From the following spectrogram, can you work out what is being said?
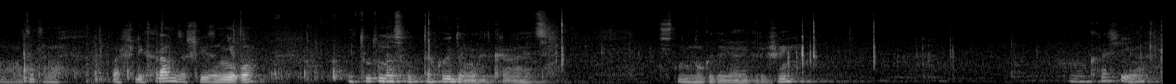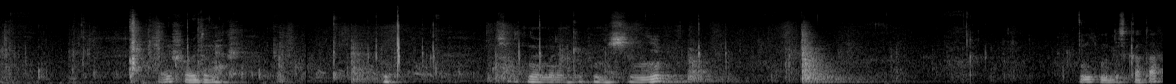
Вот это мы пошли храм, зашли за него. Тут у нас вот такой домик открывается. С немного дырявой крышей. Ну, красиво. Большой домик. Очередное маленькое помещение. Видимо, для скота.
